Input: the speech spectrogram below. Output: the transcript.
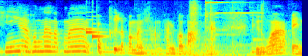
เฮียห้องน่ารักมาก ตกคืนละประมาณ 3,000 กว่าบาทนะฮะ ถือว่าเป็น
